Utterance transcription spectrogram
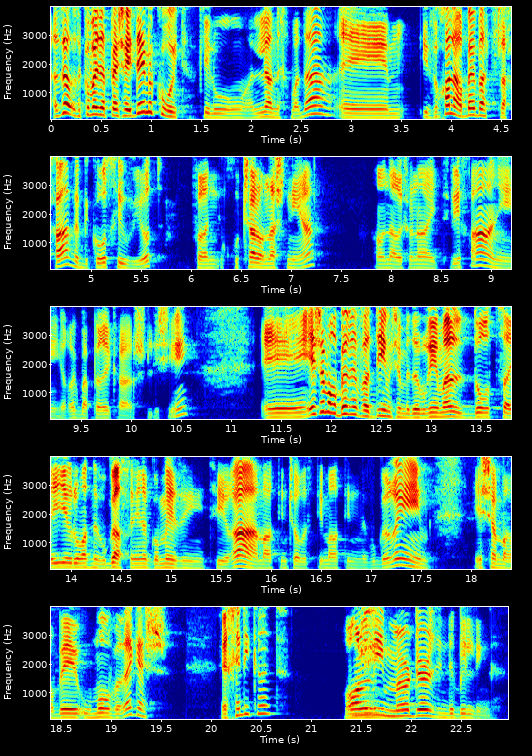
אז זהו, זה קומדיה פשע, היא די מקורית, כאילו, עלילה נחמדה. אה, היא זוכה להרבה בהצלחה וביקורות חיוביות, כבר חודשה לעונה שנייה. העונה הראשונה הצליחה, אני רק בפרק השלישי. אה, יש שם הרבה רבדים שמדברים על דור צעיר לעומת מבוגר, סלינה גומז היא צעירה, מרטין שורט וסטיב מרטין מבוגרים, יש שם הרבה הומור ורגש. איך היא נקראת? Only murders in the building.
